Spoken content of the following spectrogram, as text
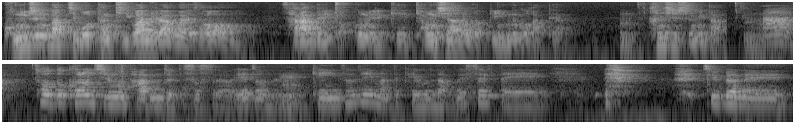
공증받지 못한 기관이라고 해서 사람들이 조금 이렇게 경시하는 것도 있는 것 같아요. 음, 큰 실수입니다. 음. 아, 저도 그런 질문 받은 적 있었어요. 예전에 음. 개인 선생님한테 배운다고 했을 때 주변에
